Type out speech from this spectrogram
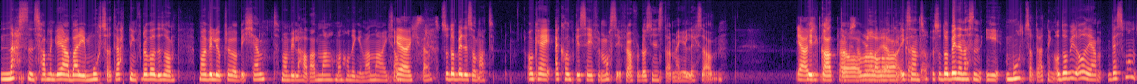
Nesten samme greia, bare i motsatt retning. For da var det sånn Man ville jo prøve å bli kjent, man ville ha venner. Man hadde ingen venner, ikke sant. Ja, ikke sant? Så da ble det sånn at OK, jeg kan ikke si for masse ifra, for da syns de jeg er liksom Ja, pirkete og bla, bla, bla. Ikke sant. Så da blir det nesten i motsatt retning. Og da blir det også igjen Hvis man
